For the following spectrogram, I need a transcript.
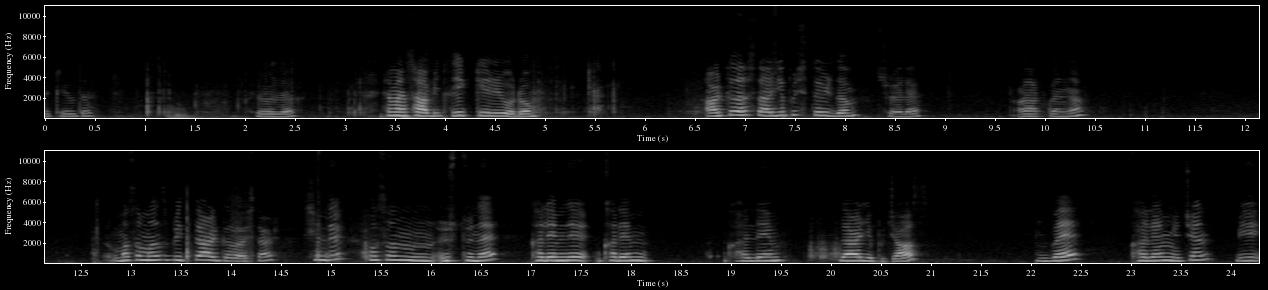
Şekilde. Şöyle. Hemen sabitleyip geliyorum. Arkadaşlar yapıştırdım şöyle ayaklarını. Masamız bitti arkadaşlar. Şimdi masanın üstüne kalemli kalem kalemler yapacağız. Ve kalem için bir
